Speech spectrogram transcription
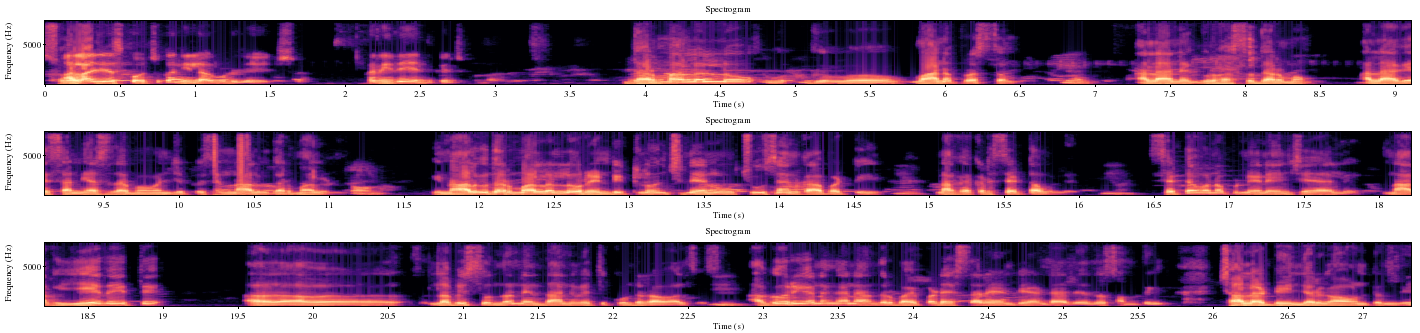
అలా చేసుకోవచ్చు కానీ ఇలా కూడా చేయొచ్చు కానీ ఇదే ఎందుకు ఎంచుకున్నారు ధర్మాలలో వానప్రస్థం. అలానే గృహస్థ ధర్మం అలాగే సన్యాస ధర్మం అని చెప్పేసి నాలుగు ధర్మాలు ఉన్నాయి ఈ నాలుగు ధర్మాలలో రెండిట్లోంచి నేను చూశాను కాబట్టి. నాకు అక్కడ సెట్ అవ్వలేదు. సెట్ అవ్వనప్పుడు నేనేం చేయాలి నాకు ఏదైతే లభిస్తుందో నేను దాన్ని వెతుక్కుంటూ రావాల్సి వస్తుంది. అఘోరి అనగానే అందరూ భయపడేస్తారు ఏంటి అంటే అదేదో సంథింగ్ చాలా డేంజర్గా ఉంటుంది.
